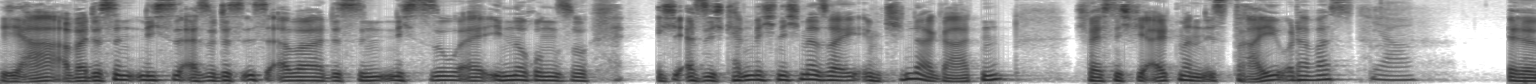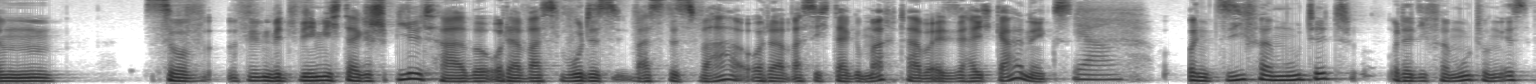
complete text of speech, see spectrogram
Ja, aber das sind nicht so, also das ist aber, das sind nicht so Erinnerungen, so, ich, also ich kenne mich nicht mehr so im Kindergarten. Ich weiß nicht, wie alt man ist, drei oder was. Ja. Ähm, so, mit wem ich da gespielt habe oder was, wo das, was das war oder was ich da gemacht habe. Also da habe ich gar nichts. Ja. Und sie vermutet, oder die Vermutung ist,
